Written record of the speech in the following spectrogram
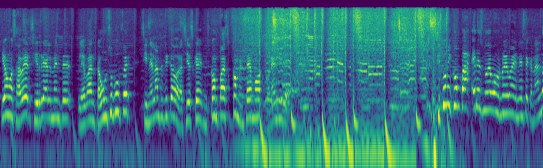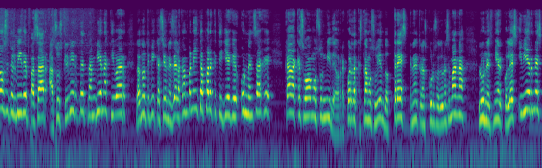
y vamos a ver si realmente levanta un subwoofer sin el amplificador. Así es que mis compas, comencemos con el video. Tú mi compa eres nuevo o nueva en este canal, no se te olvide pasar a suscribirte, también activar las notificaciones de la campanita para que te llegue un mensaje cada que subamos un video. Recuerda que estamos subiendo 3 en el transcurso de una semana, lunes, miércoles y viernes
